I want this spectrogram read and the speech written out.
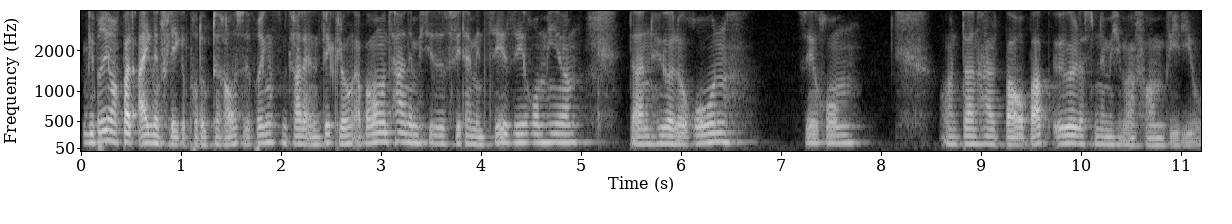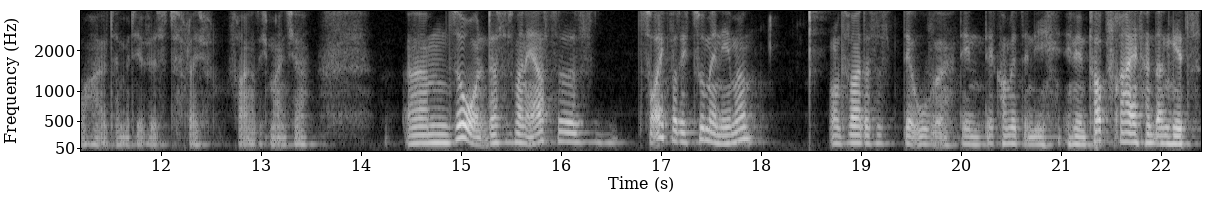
wir bringen auch bald eigene Pflegeprodukte raus. Übrigens sind gerade in Entwicklung. Aber momentan nehme ich dieses Vitamin C Serum hier. Dann Hyaluron Serum und dann halt Baobaböl, das nehme ich immer vorm Video halt, damit ihr wisst. Vielleicht fragen sich manche. Ähm, so, das ist mein erstes Zeug, was ich zu mir nehme. Und zwar, das ist der Uwe. Den, der kommt jetzt in, die, in den Topf rein und dann geht's,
